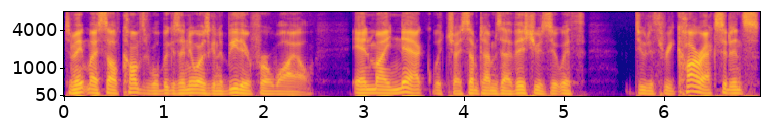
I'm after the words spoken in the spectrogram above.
to make myself comfortable because I knew I was going to be there for a while. And my neck, which I sometimes have issues with due to three car accidents,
